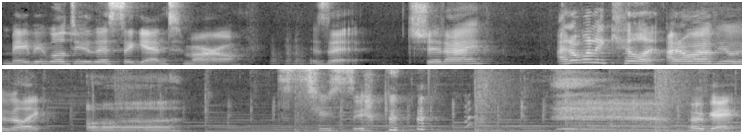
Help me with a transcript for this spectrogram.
maybe we'll do this again tomorrow. Is it? Should I? I don't want to kill it. I don't want people to be like, uh, it's too soon. okay,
